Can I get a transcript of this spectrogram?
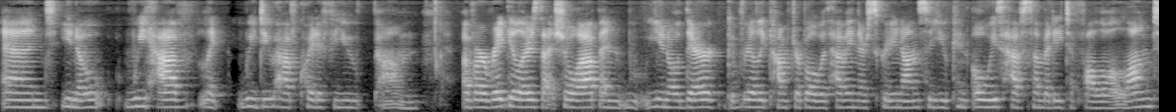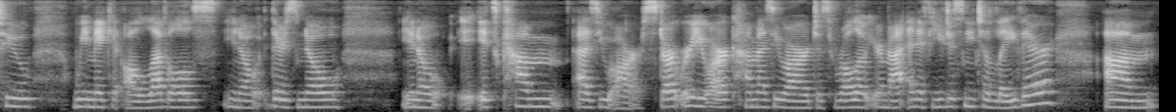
and you know we have like we do have quite a few um, of our regulars that show up and you know they're really comfortable with having their screen on. So you can always have somebody to follow along to. We make it all levels. You know there's no you know it's come as you are. Start where you are come as you are. Just roll out your mat. And if you just need to lay there um,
